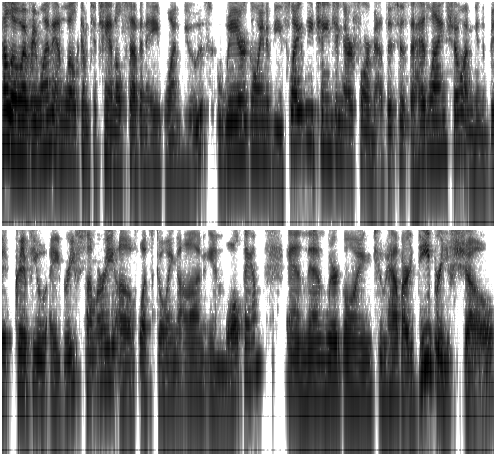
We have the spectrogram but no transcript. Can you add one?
Hello, everyone, and welcome to Channel 781 News. We're going to be slightly changing our format. This is the headline show. I'm going to give you a brief summary of what's going on in Waltham, and then we're going to have our debrief show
